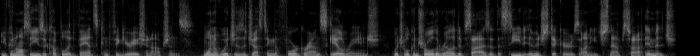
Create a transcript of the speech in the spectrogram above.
You can also use a couple advanced configuration options, one of which is adjusting the foreground scale range, which will control the relative size of the seed image stickers on each snapshot image.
